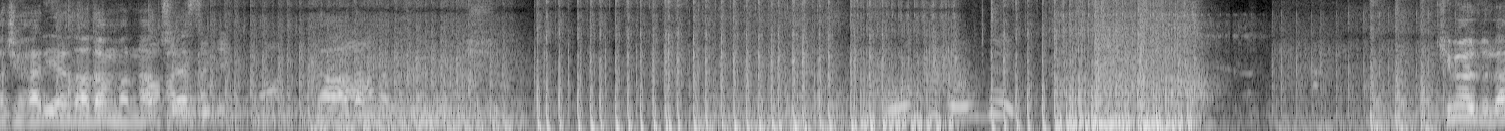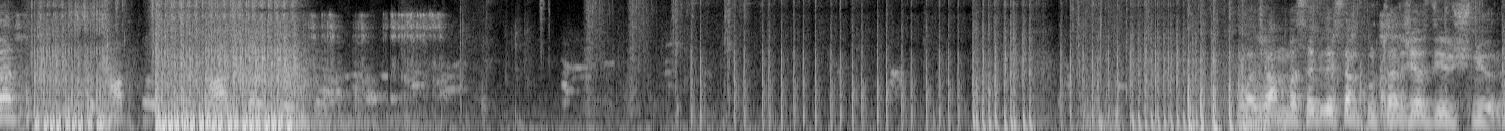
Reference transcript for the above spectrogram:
Acı her yerde adam var. Ne yapacağız? Hadi, hadi. Ya adam var. Öldük. Kim öldü lan? Atla atla atla. Baba can basabilirsem kurtaracağız diye düşünüyorum.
